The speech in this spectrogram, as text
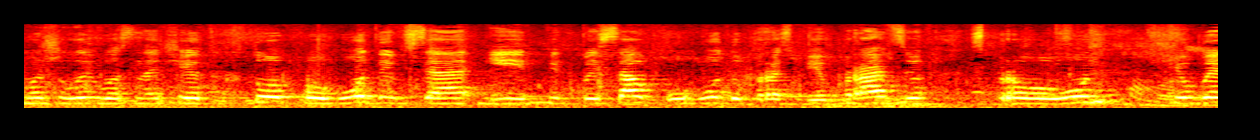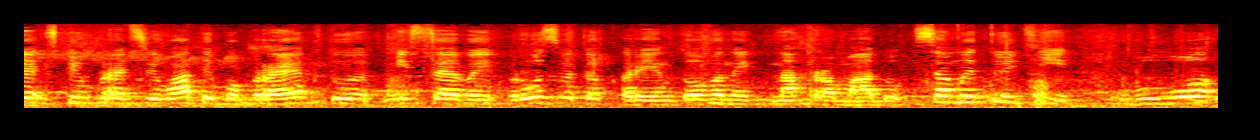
Можливо, значить, хто погодився і підписав угоду про співпрацю з ПРООН, щоб співпрацювати по проекту місцевий розвиток орієнтований на громаду. Саме тоді було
